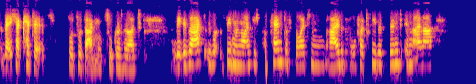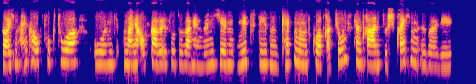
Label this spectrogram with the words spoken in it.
welcher Kette es sozusagen zugehört. Wie gesagt, über 97 Prozent des deutschen Reisebürovertriebes sind in einer solchen Einkaufsstruktur. Und meine Aufgabe ist sozusagen in München mit diesen Ketten- und Kooperationszentralen zu sprechen über die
